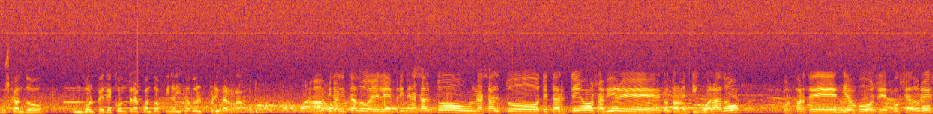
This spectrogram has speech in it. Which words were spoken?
buscando un golpe de contra cuando ha finalizado el primer round. Ha finalizado el eh, primer asalto, un asalto de tanteo, Xavier, eh, totalmente igualado por parte de, ambos eh, boxeadores.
